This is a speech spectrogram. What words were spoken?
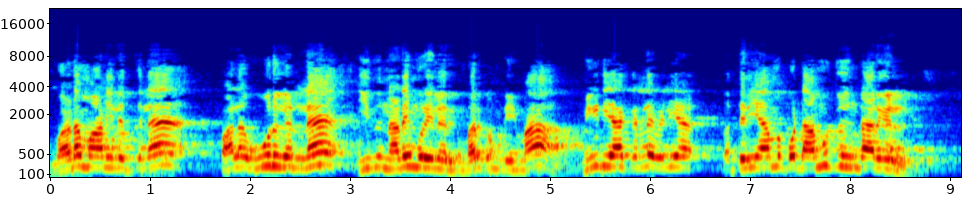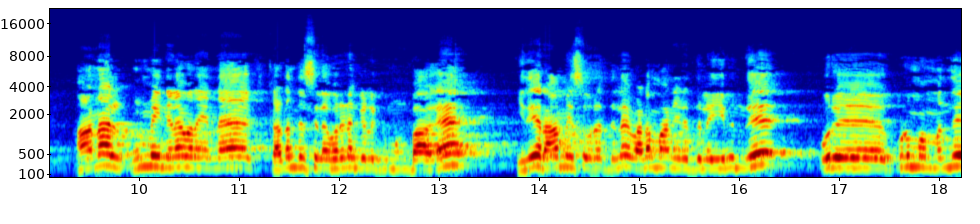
வட மாநிலத்துல பல ஊர்கள்ல இது நடைமுறையில இருக்கு. மறுக்க முடியுமா? மீடியாக்கள்ல வெளியே தெரியாம போட்டு அமுக்குகின்றார்கள். ஆனால் உண்மை நிலவரம் என்ன? கடந்த சில வருடங்களுக்கு முன்பாக இதே ராமேஸ்வரத்தில் வட மாநிலத்தில் இருந்து ஒரு குடும்பம் வந்து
